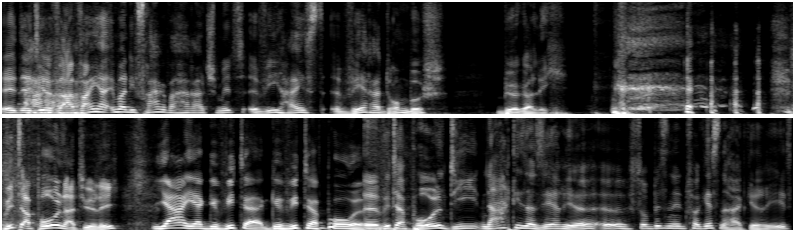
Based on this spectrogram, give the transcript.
Äh, die, Ah. war, ja immer die Frage bei Harald Schmidt, äh, wie heißt Vera Drombusch bürgerlich? Winterpol natürlich. Ja, ja, Gewitter, Gewitterpol. Äh, Winterpol, die nach dieser Serie äh, so ein bisschen in Vergessenheit geriet.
